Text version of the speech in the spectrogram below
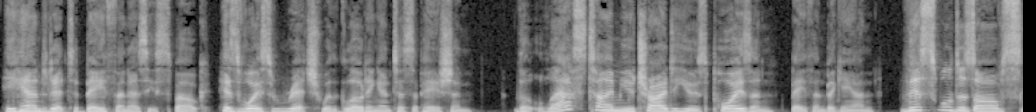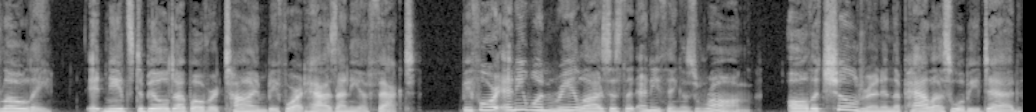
He handed it to Bathan as he spoke, his voice rich with gloating anticipation. The last time you tried to use poison, Bathan began, this will dissolve slowly. It needs to build up over time before it has any effect before anyone realizes that anything is wrong. All the children in the palace will be dead.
